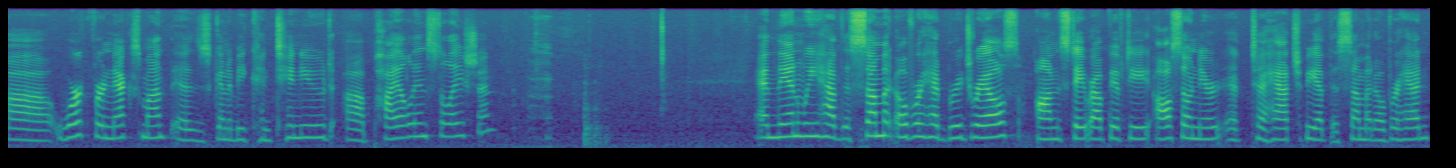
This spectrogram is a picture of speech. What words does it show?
Uh, work for next month is going to be continued uh, pile installation. And then we have the Summit overhead bridge rails on State Route 50, also near uh, Tehachapi at the Summit overhead.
